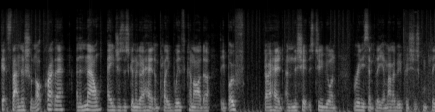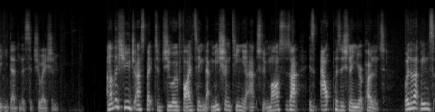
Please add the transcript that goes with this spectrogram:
gets that initial knock right there. And then now, Aegis is going to go ahead and play with Kanada. They both go ahead and initiate this 2v1 really simply, and is just completely dead in this situation. Another huge aspect of duo fighting that Misha and Tini are absolute masters at is out-positioning your opponents. Whether that means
